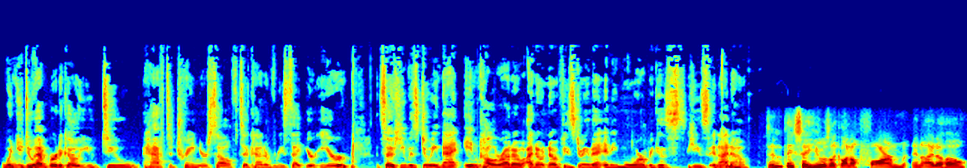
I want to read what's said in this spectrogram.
when you do have vertigo, you do have to train yourself to kind of reset your ear. So he was doing that in Colorado. I don't know if he's doing that anymore because he's in Idaho. Didn't they say he was like on a farm in Idaho?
